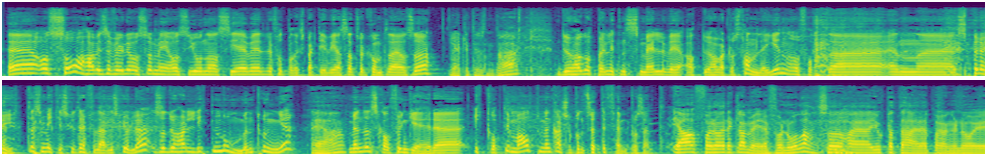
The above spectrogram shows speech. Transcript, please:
Uh, og så har vi selvfølgelig også med oss Jonas Giæver, fotballekspert i Viasat. Velkommen til deg også. Hjertelig tusen takk. Du har gått på en liten smell ved at du har vært hos tannlegen og fått deg en uh, sprøyte som ikke skulle treffe der den skulle. Så du har litt nummen tunge, Ja. men den skal fungere ikke optimalt, men kanskje på en 75% ja, for å reklamere for noe, da, så har jeg gjort dette her et par ganger nå i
